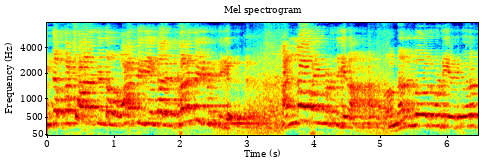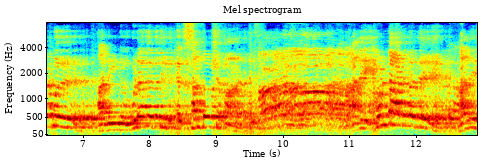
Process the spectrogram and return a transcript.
இந்த ஒரு வார்த்தை அல்லாஹ் பயன்படுத்துகிறான் பிறப்பு அது இந்த உலகத்திற்கு சந்தோஷமானது. அதை கொண்டாடுவது அது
